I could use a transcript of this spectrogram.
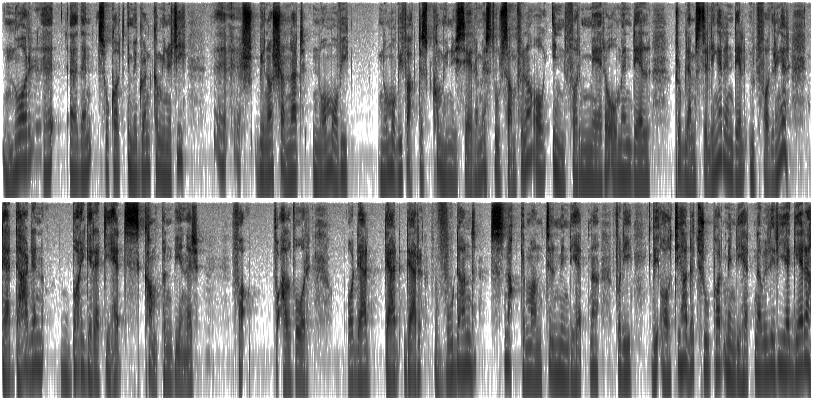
når eh, den såkalt immigrant community eh, begynner å skjønne at nå må, vi, nå må vi faktisk kommunisere med storsamfunnet og informere om en del problemstillinger, en del utfordringer, det er der den borgerrettighetskampen begynner. For, for alvor. Og det er, det, er, det er, hvordan snakker man til myndighetene? Fordi vi alltid hadde tro på at myndighetene ville reagere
